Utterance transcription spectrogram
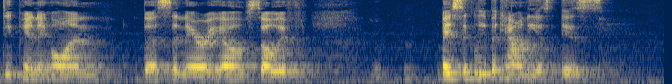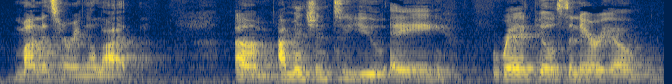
depending on the scenario. So if basically the county is, is monitoring a lot. Um, I mentioned to you a red pill scenario.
